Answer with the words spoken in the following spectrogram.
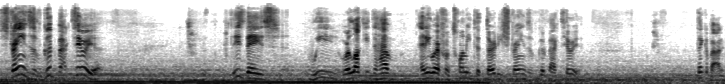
strains of good bacteria. These days, we we're lucky to have anywhere from 20 to 30 strains of good bacteria. Think about it.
